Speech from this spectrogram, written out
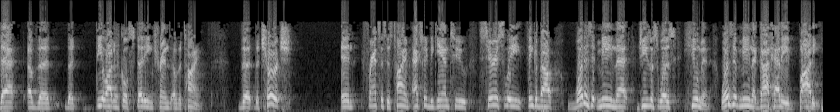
that of the, the theological studying trends of the time. The, the church in Francis's time actually began to seriously think about what does it mean that Jesus was human? What does it mean that God had a body?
